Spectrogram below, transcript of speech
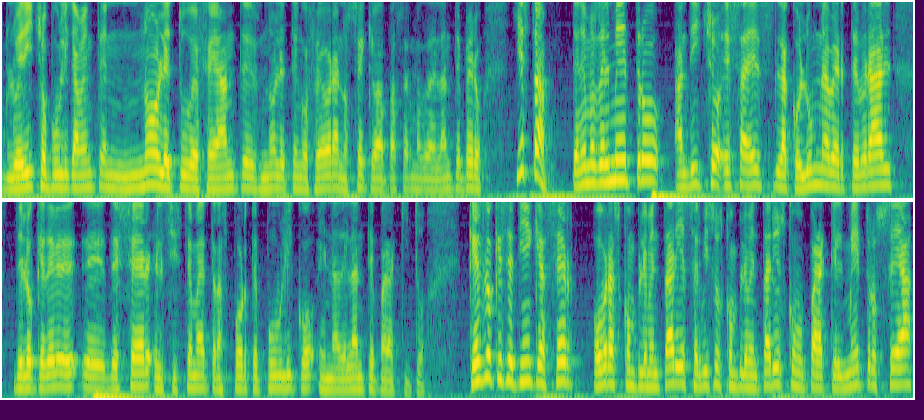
lo he dicho públicamente, no le tuve fe antes, no le tengo fe ahora, no sé qué va a pasar más adelante, pero ya está, tenemos el metro, han dicho, esa es la columna vertebral de lo que debe eh, de ser el sistema de transporte público en adelante para Quito. ¿Qué es lo que se tiene que hacer? Obras complementarias, servicios complementarios, como para que el metro sea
